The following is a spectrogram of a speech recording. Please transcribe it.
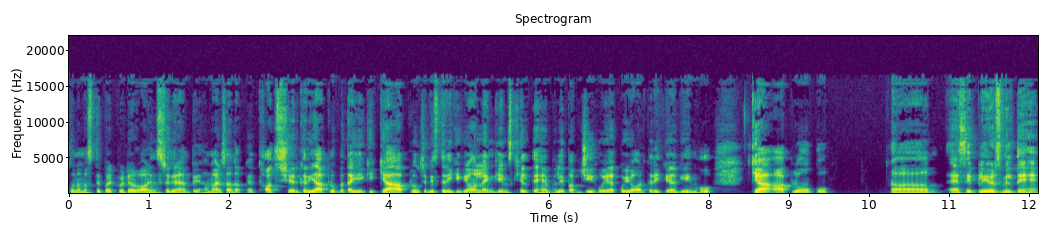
को नमस्ते पर ट्विटर और इंस्टाग्राम पे हमारे साथ अपने थॉट्स शेयर करिए। आप लोग बताइए कि क्या आप लोग जब इस तरीके के ऑनलाइन गेम्स खेलते हैं भले पबजी हो या कोई और तरीके का गेम हो क्या आप लोगों को ऐसे प्लेयर्स मिलते हैं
